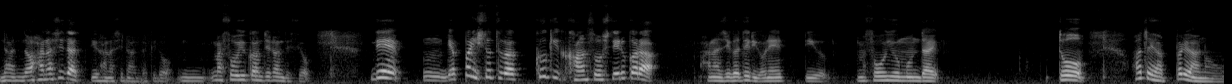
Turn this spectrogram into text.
何の話だっていう話なんだけど、うん、まあそういう感じなんですよ。で、うん、やっぱり一つは空気が乾燥してるから、鼻血が出るよねっていう、まあ、そういう問題と、あとやっぱりあの、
